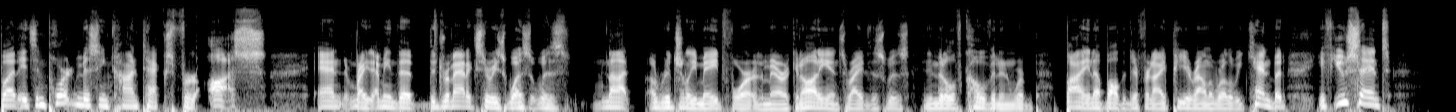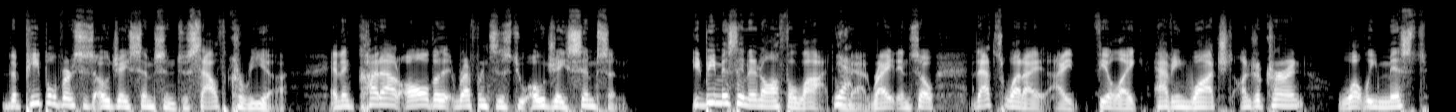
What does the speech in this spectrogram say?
but it's important missing context for us. And right, I mean the the dramatic series was was not originally made for an American audience, right? This was in the middle of COVID and we're buying up all the different IP around the world that we can. But if you sent the People versus OJ Simpson to South Korea and then cut out all the references to OJ Simpson, you'd be missing an awful lot yeah. in that, right? And so that's what I, I feel like having watched Undercurrent, what we missed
